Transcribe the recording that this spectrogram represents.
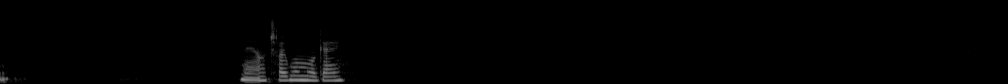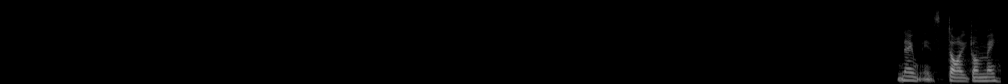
now I'll try one more go. No, it's died on me.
